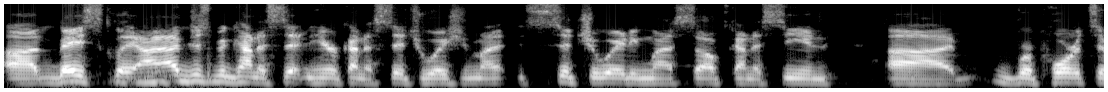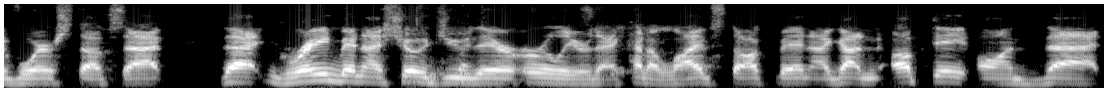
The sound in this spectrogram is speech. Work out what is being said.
Uh, basically, I, have just been kind of sitting here, kind of situation my, situating myself, kind of seeing uh, reports of where stuff's at. that grain bin I showed you there earlier, that kind of livestock bin, I got an update on that.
